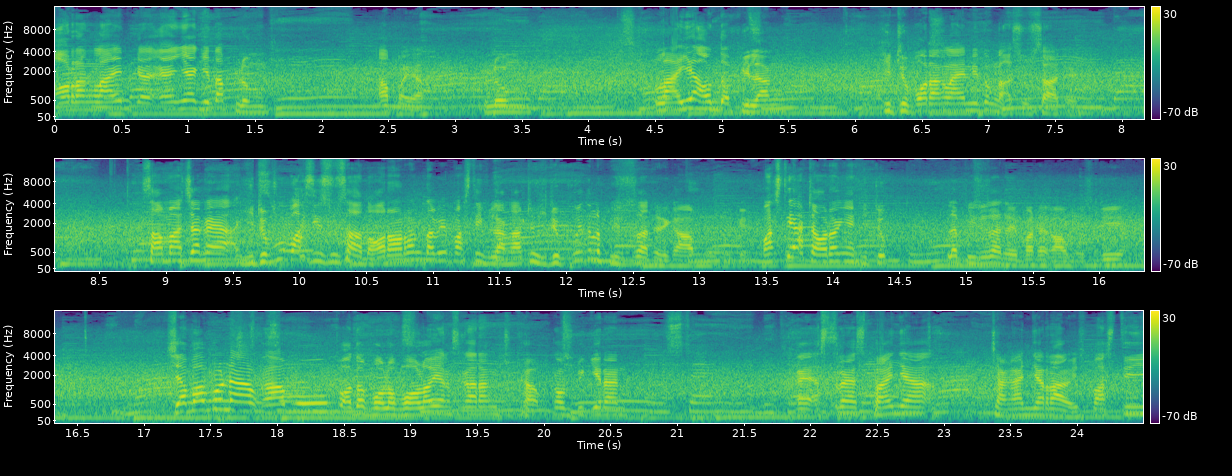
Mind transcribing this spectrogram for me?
orang lain kayaknya kita belum apa ya belum layak untuk bilang hidup orang lain itu nggak susah deh. Sama aja kayak hidupmu pasti susah tuh orang-orang tapi pasti bilang aduh hidupku itu lebih susah dari kamu. Mungkin. Pasti ada orang yang hidup lebih susah daripada kamu. Jadi siapa pun kamu foto follow-follow yang sekarang juga kepikiran kayak stres banyak jangan nyerah wis. Pasti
